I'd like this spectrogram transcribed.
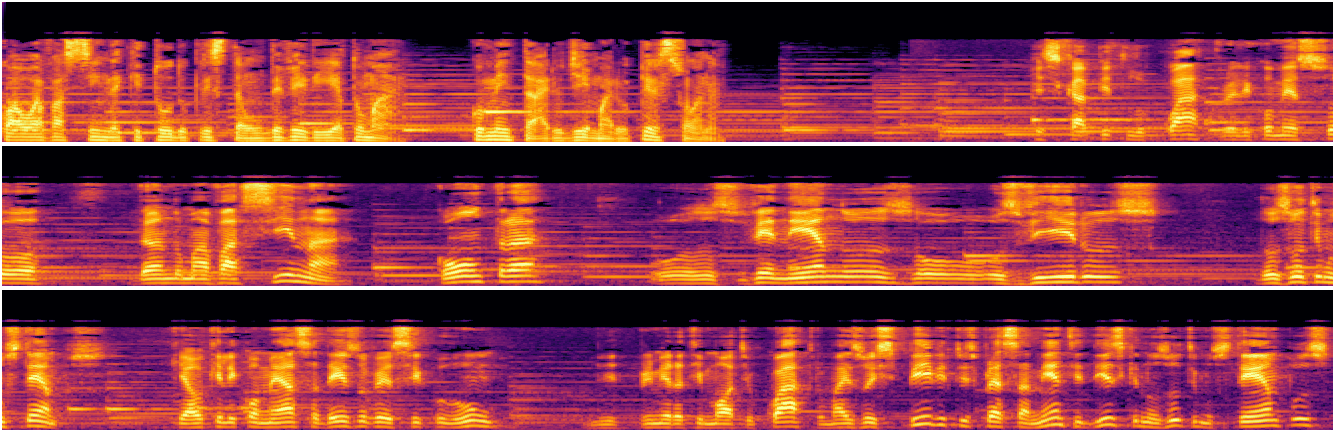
Qual a vacina que todo cristão deveria tomar? Comentário de Emaro Persona. Esse capítulo 4, ele começou dando uma vacina contra os venenos ou os vírus dos últimos tempos, que é o que ele começa desde o versículo 1 de 1 Timóteo 4, mas o Espírito expressamente diz que nos últimos tempos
